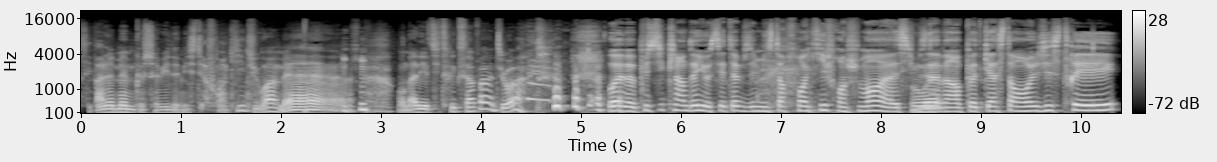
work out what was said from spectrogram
c'est pas le même que celui de Mr. Frankie, tu vois, mais on a des petits trucs sympas, tu vois. Ouais, bah, petit clin d'œil au setup de Mr. Frankie. Franchement, euh, si vous Ouais. avez un podcast à enregistrer.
